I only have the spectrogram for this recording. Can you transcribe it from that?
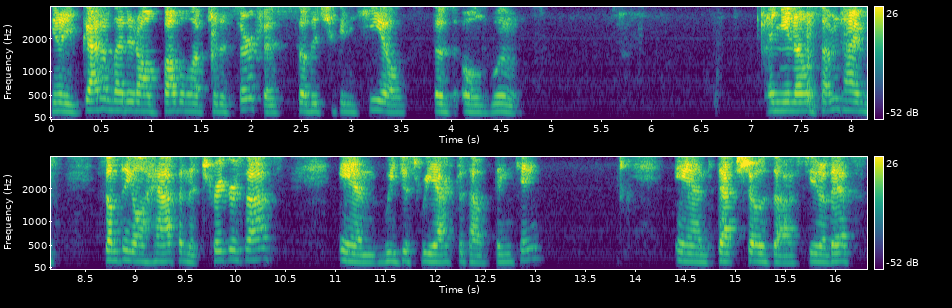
You know, you've got to let it all bubble up to the surface so that you can heal those old wounds. And you know, sometimes something will happen that triggers us and we just react without thinking. And that shows us, you know, that's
